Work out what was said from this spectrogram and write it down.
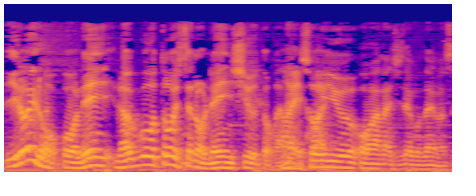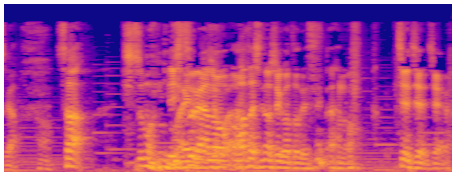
いろいろ、こう、練落語を通しての練習とかね、はいはいそういうお話でございますが。さあ、質問に参りましょうか。私の仕事です。あの、違う違う違う。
